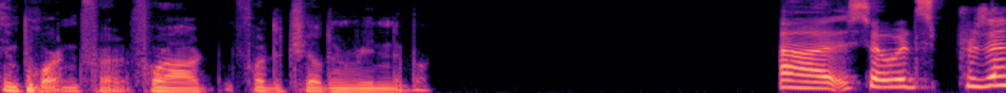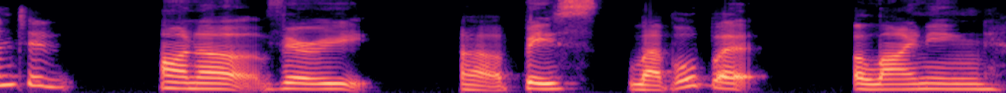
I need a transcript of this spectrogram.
important for for our for the children reading the book. Uh, so it's presented on a very uh, base level, but aligning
